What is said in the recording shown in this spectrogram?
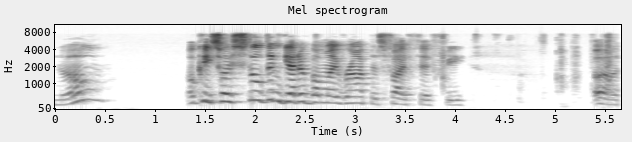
No. Okay, so I still didn't get it, but my RAP is 550. Uh.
